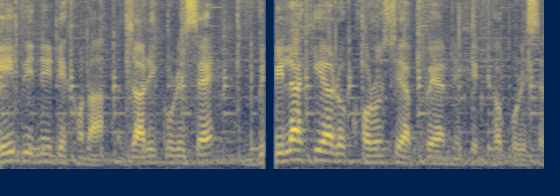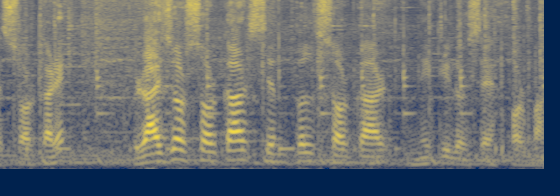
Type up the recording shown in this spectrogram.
এই বিনিৰ্দেশনা জাৰি কৰিছে। বিলাসী আৰু খৰচী আপ্যায়ন নিষিদ্ধ কৰিছে চৰকাৰে। ৰাইজৰ চৰকাৰ চিম্পল চৰকাৰ নীতি লৈছে শৰ্মা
